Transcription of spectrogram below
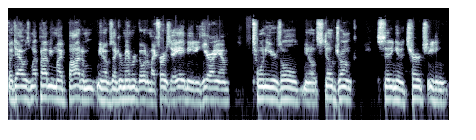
But that was my probably my bottom, you know, because I can remember going to my first AA meeting. Here I am, 20 years old, you know, still drunk, sitting in a church eating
